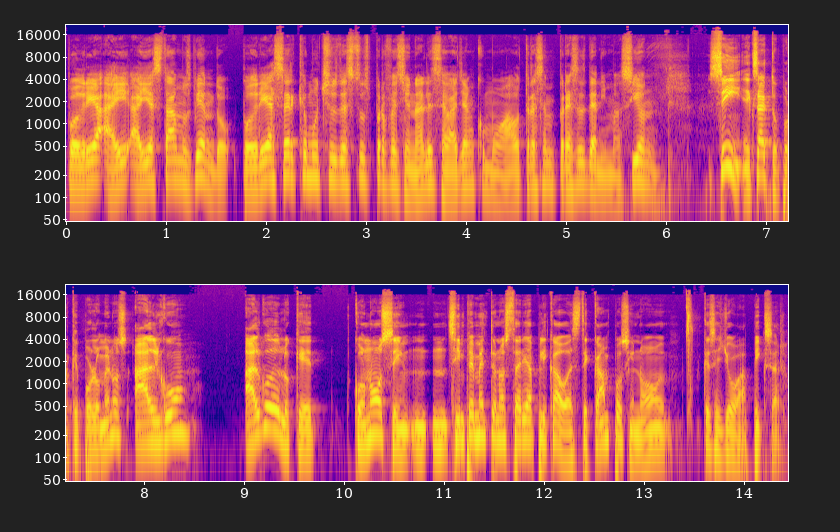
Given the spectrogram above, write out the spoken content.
podría, ahí, ahí estábamos viendo, podría ser que muchos de estos profesionales se vayan como a otras empresas de animación. Sí, exacto, porque por lo menos algo, algo de lo que conocen simplemente no estaría aplicado a este campo, sino, qué sé yo, a Pixar.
